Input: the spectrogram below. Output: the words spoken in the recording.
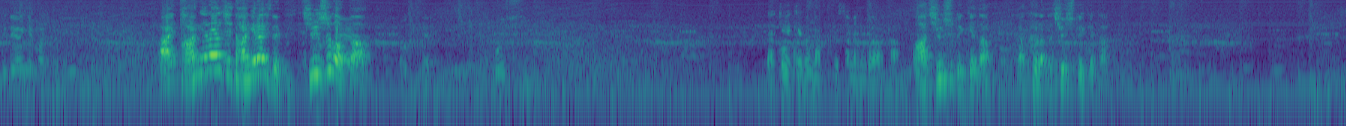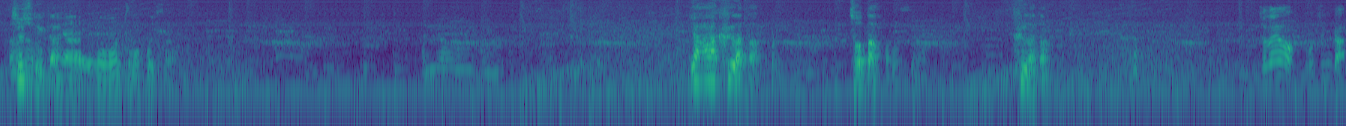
기대 형님 만큼 이기시죠. 아이 당연하지 당연하지 질 수가 없다. 오케이. 나 뒤에 계속 막고 있어 맹 거야 가 아 질 수도 있겠다. 야 큰일 났다 질 수도 있겠다. 질 수도 있다. 야 이거 원투 먹고 있어 야 큰일 났다. 졌다. 큰일 났다. 전화요. 멋집니다.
